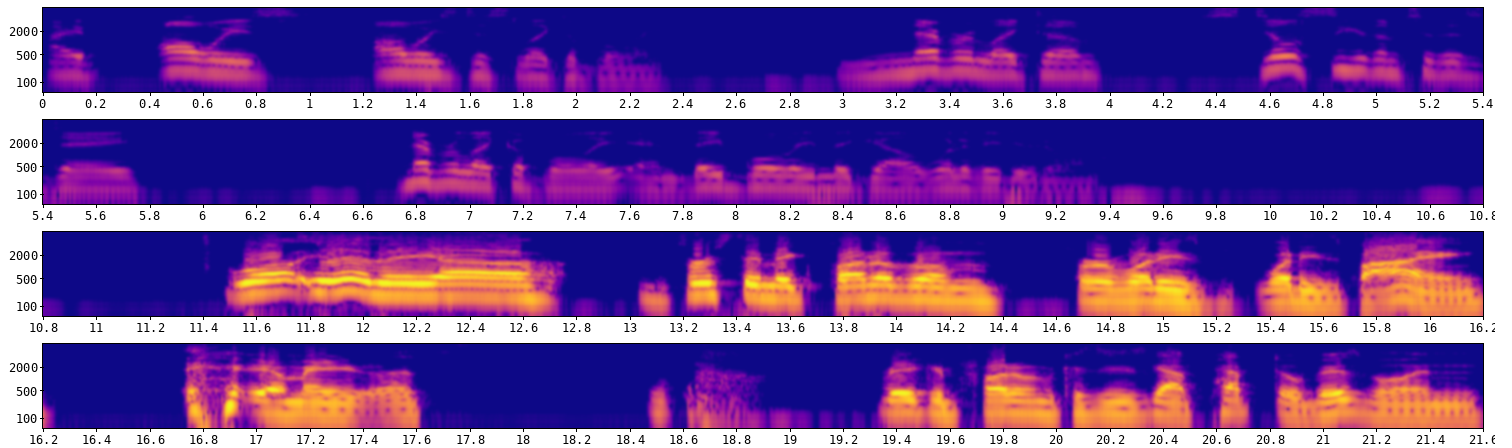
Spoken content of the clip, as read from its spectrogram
I've always always disliked a bully. Never liked them. Still see them to this day. Never like a bully, and they bully Miguel. What do they do to him? Well, yeah, they uh first they make fun of him for what he's what he's buying. I mean, that's making fun of him because he's got Pepto Bismol and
